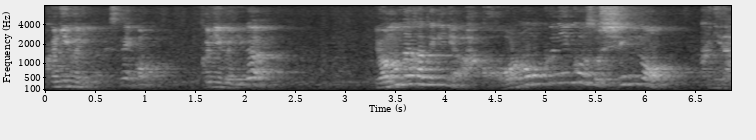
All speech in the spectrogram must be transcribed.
国々がですねこの国々が世の中的にはこの国こそ真の国だ。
